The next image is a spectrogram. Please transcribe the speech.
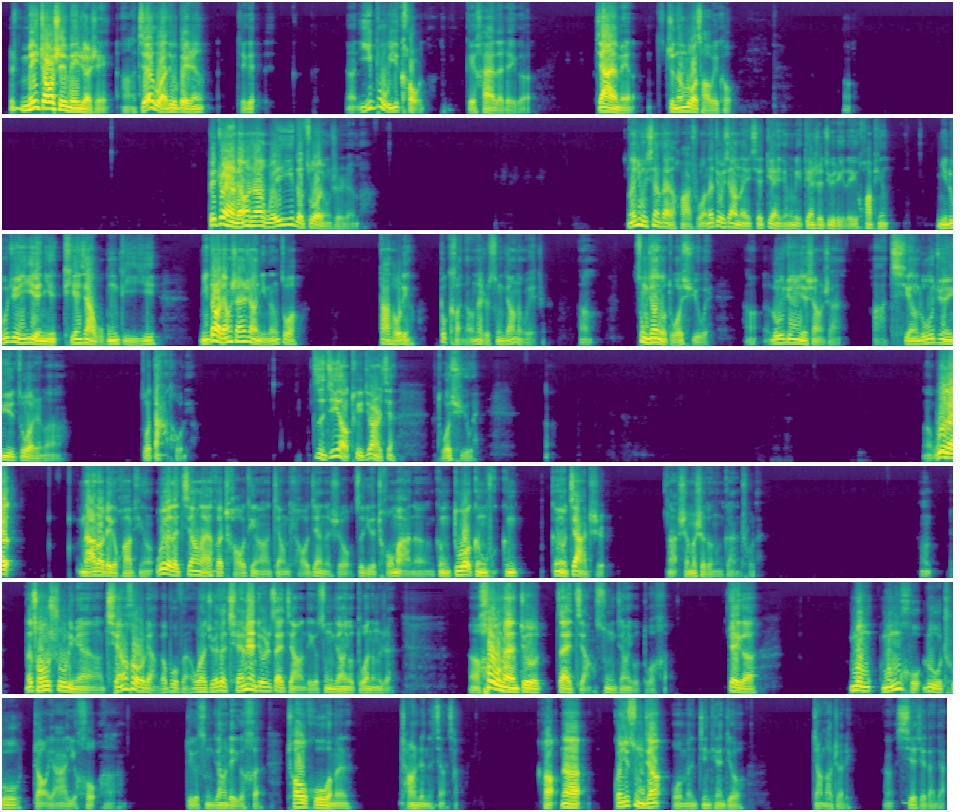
没招谁没惹谁啊，结果就被人这个，呃，一步一扣给害的，这个家也没了，只能落草为寇。被拽上梁山，唯一的作用是什么？那用现在的话说，那就像那些电影里、电视剧里的一个花瓶。你卢俊义，你天下武功第一，你到梁山上，你能做大头领？不可能，那是宋江的位置啊！宋江有多虚伪啊？卢俊义上山啊，请卢俊义做什么？做大头领，自己要退居二线，多虚伪！为了拿到这个花瓶，为了将来和朝廷啊讲条件的时候，自己的筹码呢更多、更更更有价值，啊，什么事都能干得出来。嗯，那从书里面啊前后两个部分，我觉得前面就是在讲这个宋江有多能忍，啊，后面就在讲宋江有多狠。这个猛猛虎露出。爪牙以后啊，这个宋江这个狠，超乎我们常人的想象。好，那关于宋江，我们今天就讲到这里。嗯，谢谢大家。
